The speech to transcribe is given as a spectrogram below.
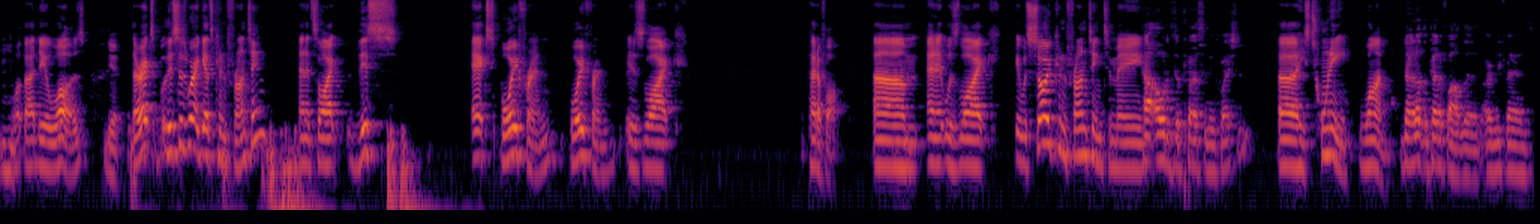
Mhm. what that deal was. yeah, Their ex. This is where it gets confronting, and it's like this ex boyfriend boyfriend is like a pedophile, um, and it was like it was so confronting to me. How old is the person in question? Uh, he's 21. No, not the pedophile. The OnlyFans.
